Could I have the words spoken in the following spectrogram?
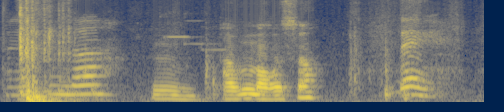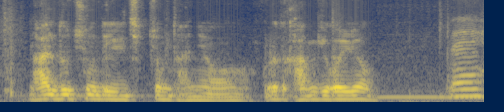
다음 응, 밥은 먹었어? 네. 날도 추운데 일찍 좀 다녀. 그래도 감기 걸려. 네.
